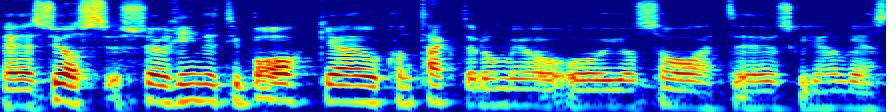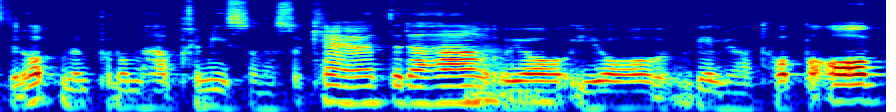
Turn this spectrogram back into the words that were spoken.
Eh, så, jag, så jag ringde tillbaka och kontaktade dem och, och jag sa att eh, jag skulle gärna vilja ställa upp men på de här premisserna så kan jag inte det här mm. och jag, jag väljer att hoppa av.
